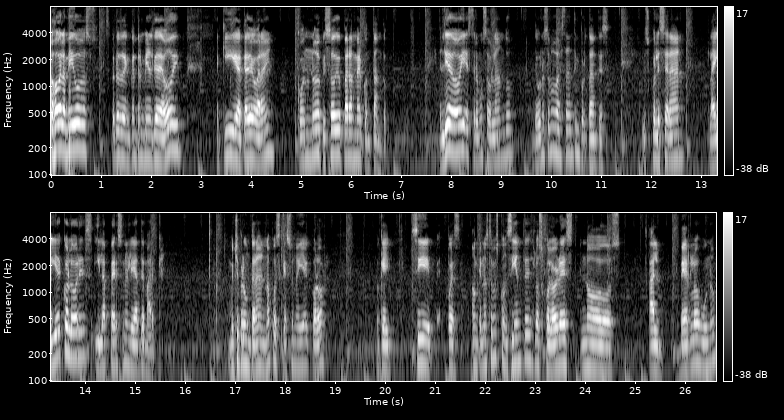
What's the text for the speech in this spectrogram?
Hola amigos, espero que se encuentren bien el día de hoy. Aquí Arcadio Gavarain con un nuevo episodio para Mer Contando. El día de hoy estaremos hablando de unos temas bastante importantes, los cuales serán la guía de colores y la personalidad de marca. Muchos preguntarán, ¿no? Pues, ¿qué es una guía de color? Ok, sí, pues, aunque no estemos conscientes, los colores nos, al verlo uno,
